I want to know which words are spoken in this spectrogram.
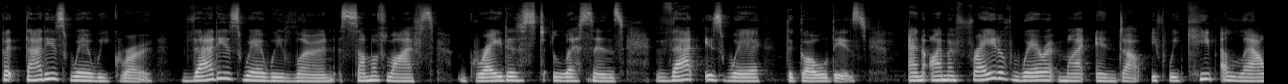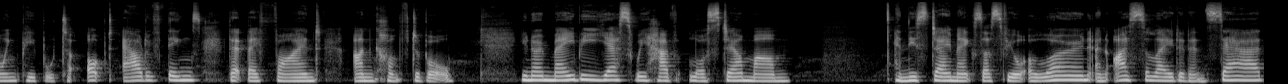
But that is where we grow. That is where we learn some of life's greatest lessons. That is where the gold is. And I'm afraid of where it might end up if we keep allowing people to opt out of things that they find uncomfortable. You know, maybe, yes, we have lost our mum. And this day makes us feel alone and isolated and sad.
